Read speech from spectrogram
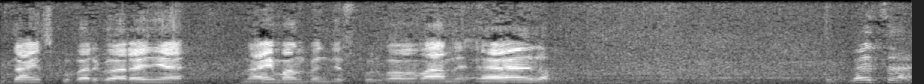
w Gdańsku w Ergo Arenie. Najman będziesz kurwa łamany. Elo. Lecę.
